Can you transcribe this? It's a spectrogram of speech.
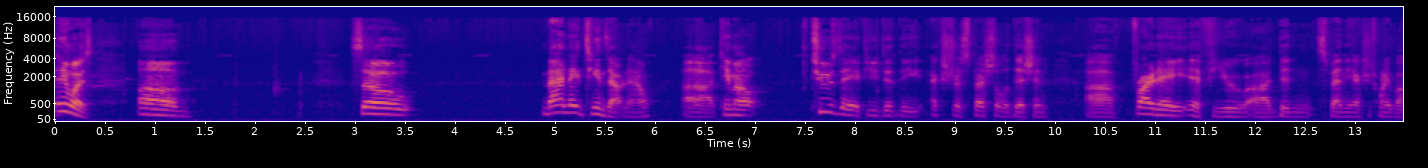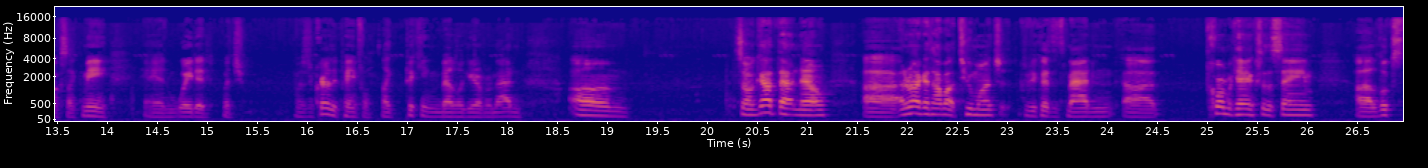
Anyways, um, so Madden 18's out now. Uh, came out Tuesday if you did the extra special edition. Uh, Friday if you uh, didn't spend the extra 20 bucks like me and waited, which was incredibly painful, like picking Metal Gear over Madden. Um, so I got that now. Uh, I'm not gonna talk about too much because it's Madden. Uh, core mechanics are the same. Uh, looks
